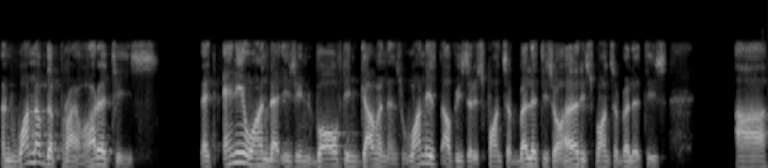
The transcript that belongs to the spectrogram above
And one of the priorities that anyone that is involved in governance, one of his responsibilities or her responsibilities are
